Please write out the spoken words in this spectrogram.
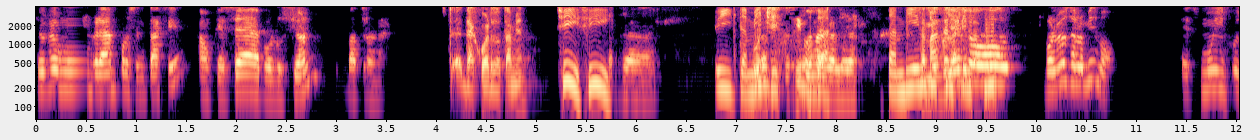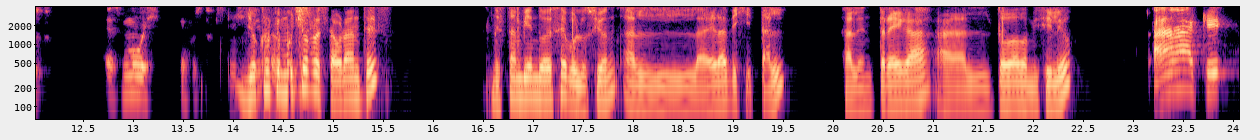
Yo creo que un gran porcentaje, aunque sea evolución, va a tronar. De acuerdo también. Sí, sí. O sea, Y también, Muchísimo. o sea, también O sea, yo Eso, volvemos a lo mismo. Es muy injusto. Es muy injusto. Yo creo que muchos restaurantes están viendo esa evolución a la era digital, a la entrega, al todo a domicilio, Ah, que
